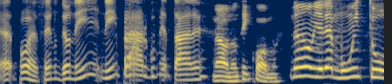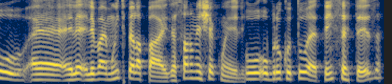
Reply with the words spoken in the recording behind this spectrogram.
é, porra, essa aí não deu nem, nem pra argumentar, né? Não, não tem como. Não, e ele é muito. é, ele, ele vai muito pela paz. É só não mexer com ele. O, o Brucutu é, tem certeza.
